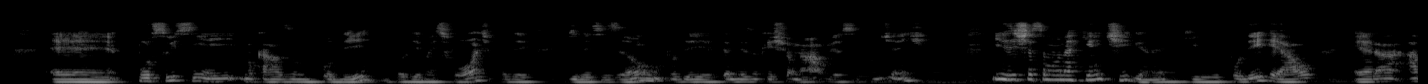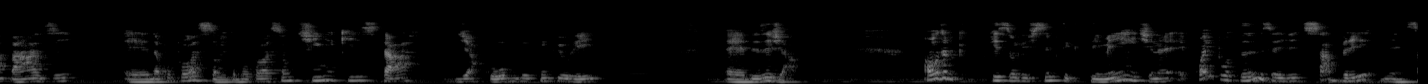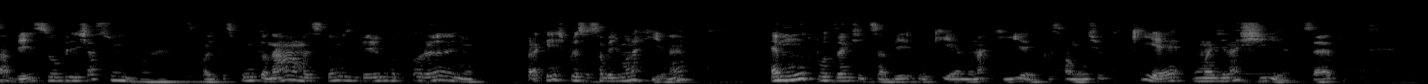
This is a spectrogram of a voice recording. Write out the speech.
é, possui sim aí, no caso, um poder, um poder mais forte, poder de decisão, um poder até mesmo questionável e assim por diante. E existe essa monarquia antiga, né, que o poder real era a base é, da população. Então a população tinha que estar de acordo com o que o rei é, desejava. A outra questão que a gente sempre tem que ter em mente né, é qual a importância de saber, né, saber sobre este assunto. Né? Você pode estar se perguntando, ah, mas estamos no período contemporâneo, para que a gente precisa saber de monarquia? Né? É muito importante de saber o que é monarquia e principalmente o que é uma dinastia, certo?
